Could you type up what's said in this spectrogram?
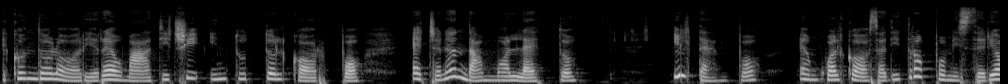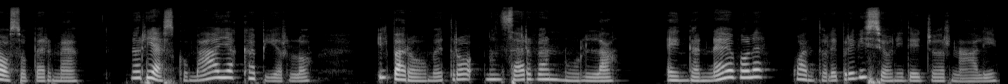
e con dolori reumatici in tutto il corpo e ce ne andammo a letto. Il tempo è un qualcosa di troppo misterioso per me. Non riesco mai a capirlo. Il barometro non serve a nulla. È ingannevole quanto le previsioni dei giornali.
